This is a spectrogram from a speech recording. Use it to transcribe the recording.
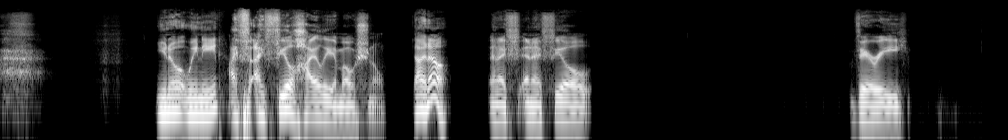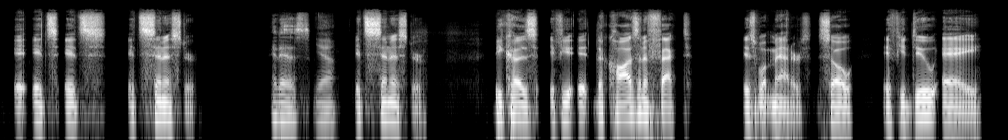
you know what we need? I, f- I feel highly emotional I know. and I f- and I feel very it, it's it's it's sinister. it is. Yeah. It's sinister because if you it, the cause and effect is what matters so if you do a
